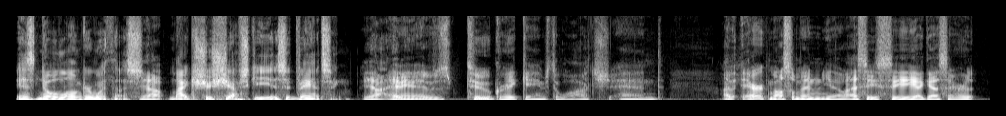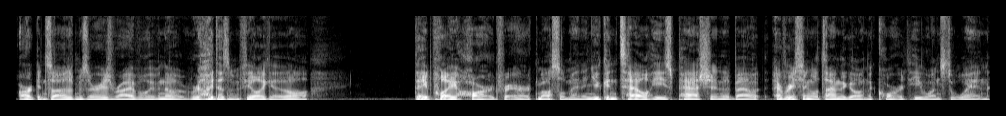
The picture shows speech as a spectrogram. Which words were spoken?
is no longer with us. Yep. Mike Krzyzewski is advancing. Yeah, I mean, it was two great games to watch, and Eric Musselman, you know, SEC, I guess Arkansas is Missouri's rival, even though it really doesn't feel like it at all. They play hard for Eric Musselman, and you can tell he's passionate about every single time they go on the court. He wants to win,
